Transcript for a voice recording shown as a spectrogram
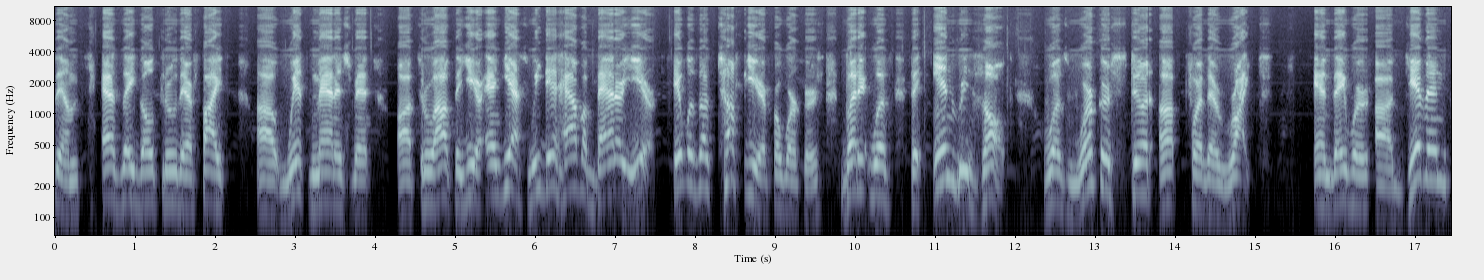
them as they go through their fights uh, with management uh, throughout the year. And yes, we did have a banner year. It was a tough year for workers, but it was the end result was workers stood up for their rights and they were uh, given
